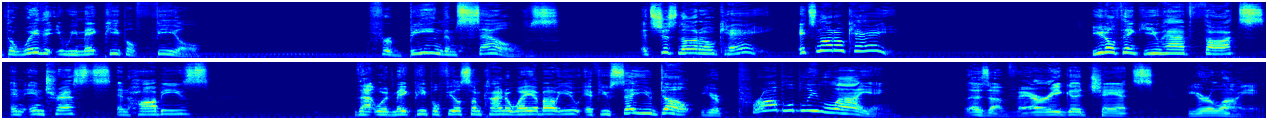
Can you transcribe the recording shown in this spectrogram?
the way that we make people feel for being themselves. It's just not okay. It's not okay. You don't think you have thoughts and interests and hobbies that would make people feel some kind of way about you? If you say you don't, you're probably lying. There's a very good chance you're lying.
